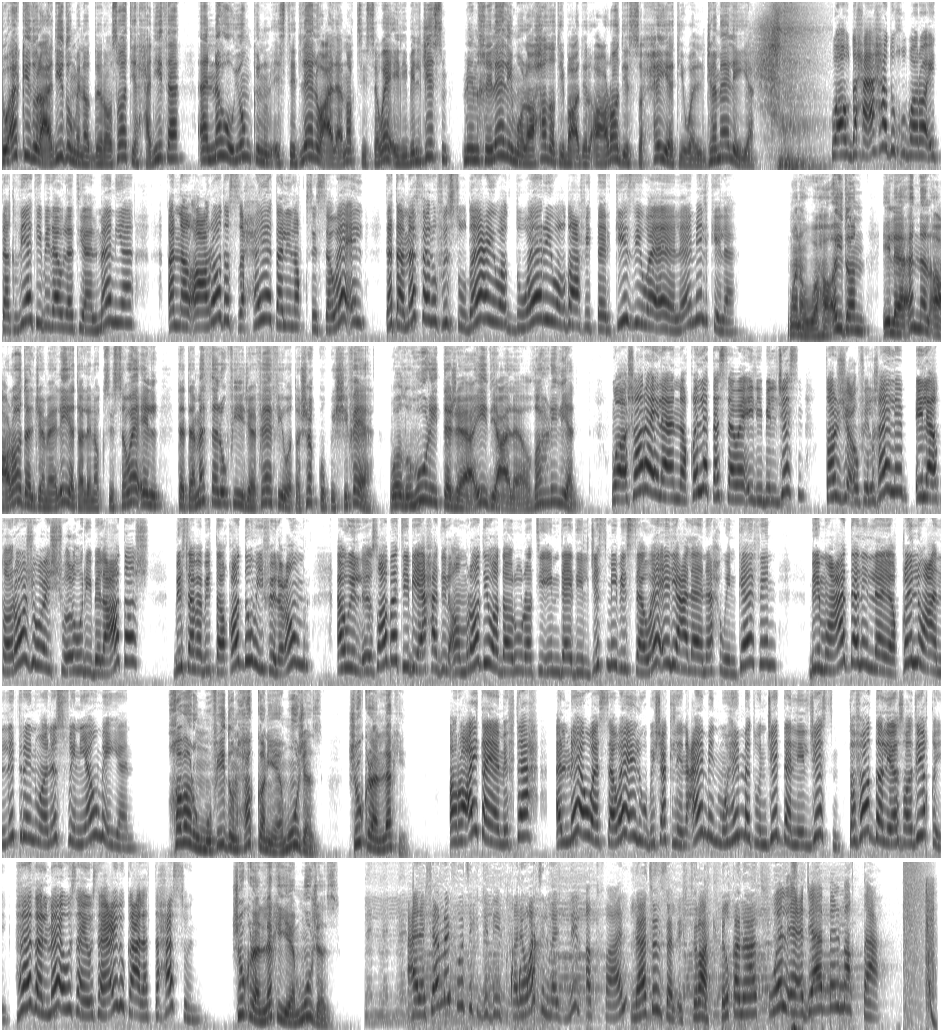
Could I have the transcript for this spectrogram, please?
تؤكد العديد من الدراسات الحديثة أنه يمكن الاستدلال على نقص السوائل بالجسم من خلال ملاحظة بعض الأعراض الصحية والجمالية. وأوضح أحد خبراء التغذية بدولة ألمانيا أن الأعراض الصحية لنقص السوائل تتمثل في الصداع والدوار وضعف التركيز وآلام الكلى. ونوه أيضاً إلى أن الأعراض الجمالية لنقص السوائل تتمثل في جفاف وتشقق الشفاه وظهور التجاعيد على ظهر اليد. وأشار إلى أن قلة السوائل بالجسم ترجع في الغالب إلى تراجع الشعور بالعطش بسبب التقدم في العمر أو الإصابة بأحد الأمراض وضرورة إمداد الجسم بالسوائل على نحو كاف بمعدل لا يقل عن لتر ونصف يومياً. خبر مفيد حقا يا موجز. شكرا لك. أرأيت يا مفتاح؟ الماء والسوائل بشكل عام مهمة جدا للجسم. تفضل يا صديقي هذا الماء سيساعدك على التحسن. شكرا لك يا موجز. علشان ما يفوتك جديد قنوات المجد للأطفال لا تنسى الاشتراك في القناة. والإعجاب بالمقطع.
